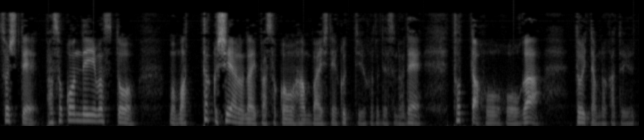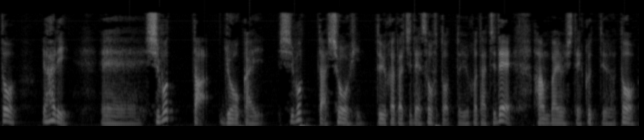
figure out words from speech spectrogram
そしてパソコンで言いますと、もう全くシェアのないパソコンを販売していくっていうことですので、取った方法がどういったものかというと、やはり、えー、絞った業界、絞った商品という形でソフトという形で販売をしていくっていうのと、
